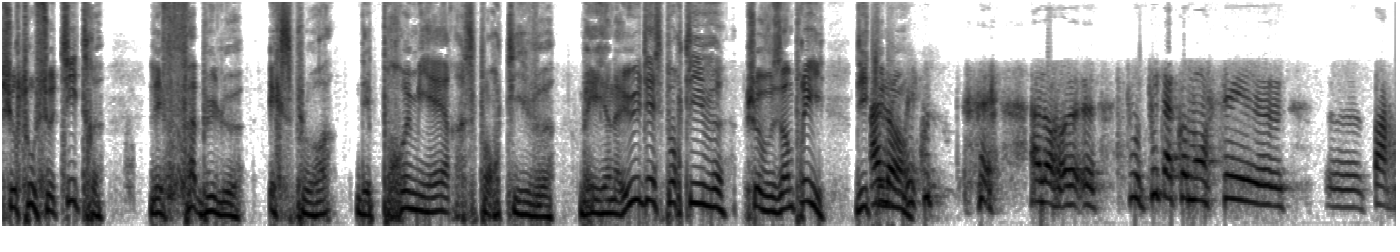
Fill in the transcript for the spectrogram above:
surtout ce titre, Les fabuleux exploits? Des premières sportives Mais il y en a eu des sportives, je vous en prie. Dites-nous. Alors, écoute, alors euh, euh, tout, a commencé euh, par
